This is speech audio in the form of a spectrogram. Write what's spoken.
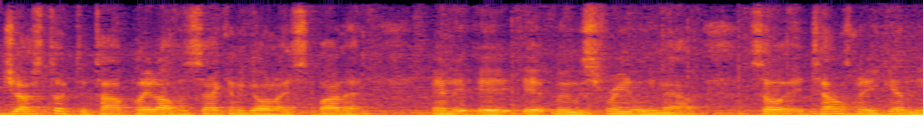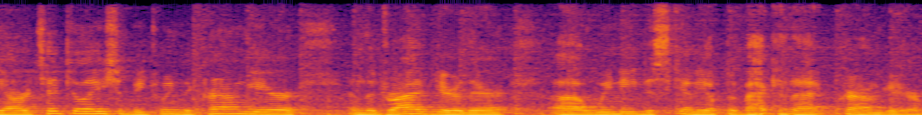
Just took the top plate off a second ago and I spun it and it, it, it, moves freely now. So it tells me again the articulation between the crown gear and the drive gear there, uh, we need to skinny up the back of that crown gear.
